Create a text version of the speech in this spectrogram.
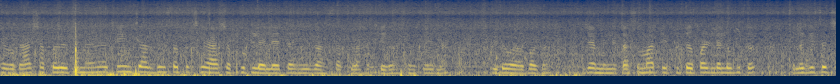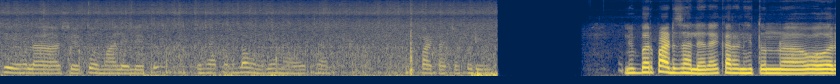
हे बघा अशा पद्धतीनं तीन चार दिवसातच हे अशा फुटलेल्या आहेत. हे घास आपला हत्ती घासाचं आहे ना ते डोळा बघा. जमिनीत असं माती तिथं पडलेलं होतं. लगेचच हे ह्याला असे कोंब आलेले आहेत. तर हे आपण लावून घेणार आहोत ह्या पाटाच्या पुढीने निब्बर पाठ झालेला आहे कारण इथून वर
